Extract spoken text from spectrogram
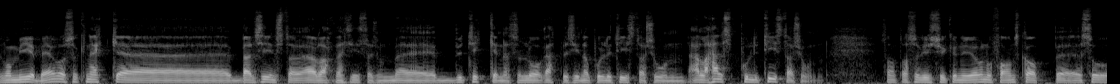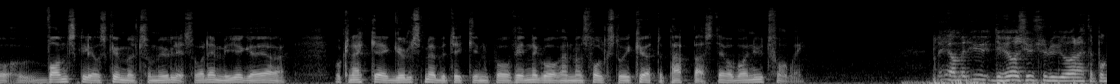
Det var mye bedre å knekke eh, bensinstasjonen med butikkene som lå rett ved siden av politistasjonen, eller helst politistasjonen. Sant? Altså Hvis vi kunne gjøre noe faenskap eh, så vanskelig og skummelt som mulig, så var det mye gøyere. Å knekke gullsmedbutikken på Finnegården mens folk sto i kø til Peppes, det var bare en utfordring. Ja, men Det høres ut som du gjorde dette på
